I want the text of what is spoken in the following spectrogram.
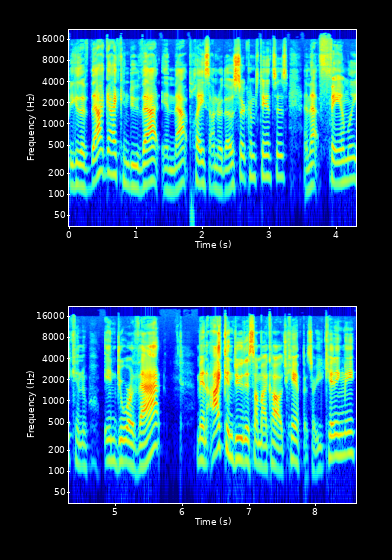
Because if that guy can do that in that place under those circumstances, and that family can endure that, man, I can do this on my college campus. Are you kidding me?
